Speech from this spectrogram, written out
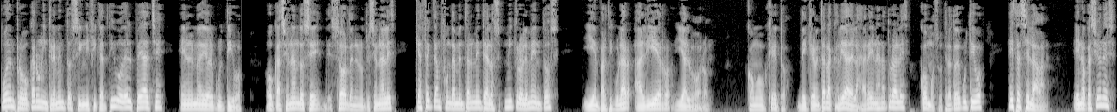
pueden provocar un incremento significativo del pH en el medio del cultivo, ocasionándose desórdenes nutricionales que afectan fundamentalmente a los microelementos y en particular al hierro y al boro. Como objeto de incrementar la calidad de las arenas naturales como sustrato de cultivo, éstas se lavan. En ocasiones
